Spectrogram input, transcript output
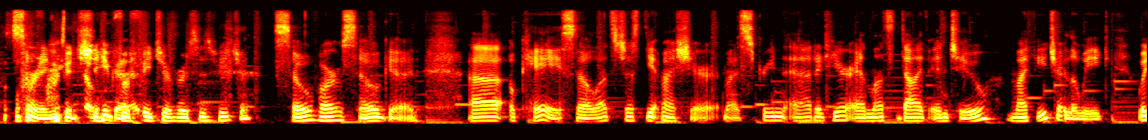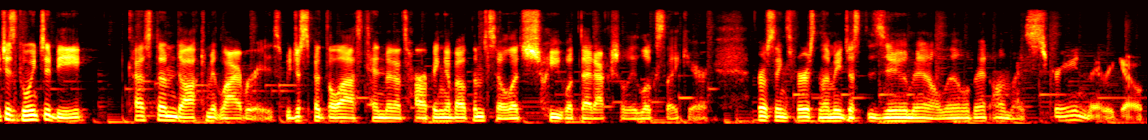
So we're in far, good so shape for feature versus feature. So far, so good. Uh, okay, so let's just get my share, my screen added here, and let's dive into my feature of the week, which is going to be custom document libraries. We just spent the last 10 minutes harping about them, so let's show you what that actually looks like here. First things first, let me just zoom in a little bit on my screen. There we go.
